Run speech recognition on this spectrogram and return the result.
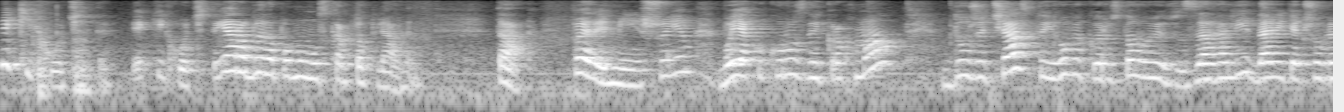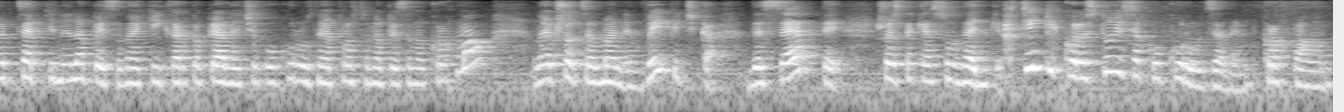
який хочете. Який хочете. Я робила, по-моєму, з картопляним. Так, перемішуємо, бо я кукурудзний крохмал дуже часто його використовую взагалі, навіть якщо в рецепті не написано, який картопляний чи кукурудзний, а просто написано крохмал. Ну якщо це в мене випічка, десерти, щось таке солоденьке, тільки користуюся кукурудзяним крохмалом.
